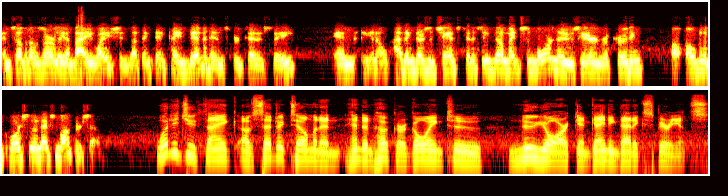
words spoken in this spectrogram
and some of those early evaluations. I think they paid dividends for Tennessee. And, you know, I think there's a chance Tennessee's going to make some more news here in recruiting uh, over the course of the next month or so. What did you think of Cedric Tillman and Hendon Hooker going to New York and gaining that experience?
